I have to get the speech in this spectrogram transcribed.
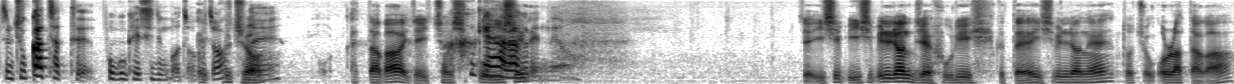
지금 주가 차트 보고 계시는 거죠, 그죠? 그렇죠. 네. 했다가 이제 2019, 크게 하라 20 그랬네요. 이제 20, 21년 이제 우리 그때 21년에 또 쭉 올랐다가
